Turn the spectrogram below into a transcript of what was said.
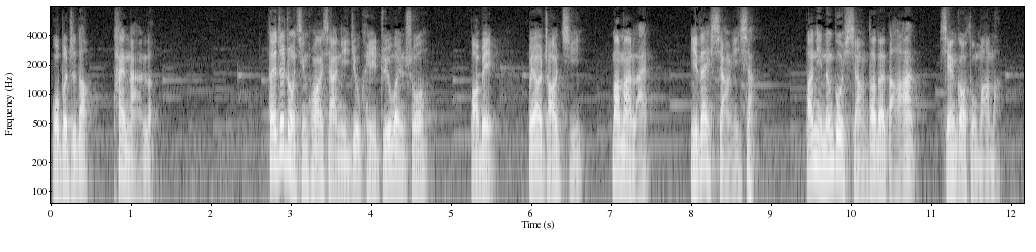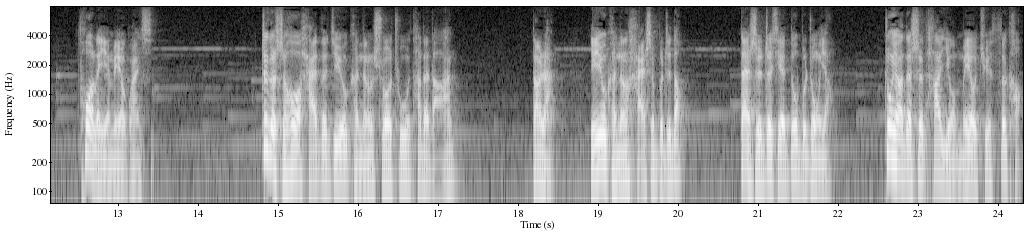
我不知道，太难了。在这种情况下，你就可以追问说：“宝贝，不要着急，慢慢来，你再想一下，把你能够想到的答案先告诉妈妈，错了也没有关系。”这个时候，孩子就有可能说出他的答案，当然，也有可能还是不知道，但是这些都不重要，重要的是他有没有去思考。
